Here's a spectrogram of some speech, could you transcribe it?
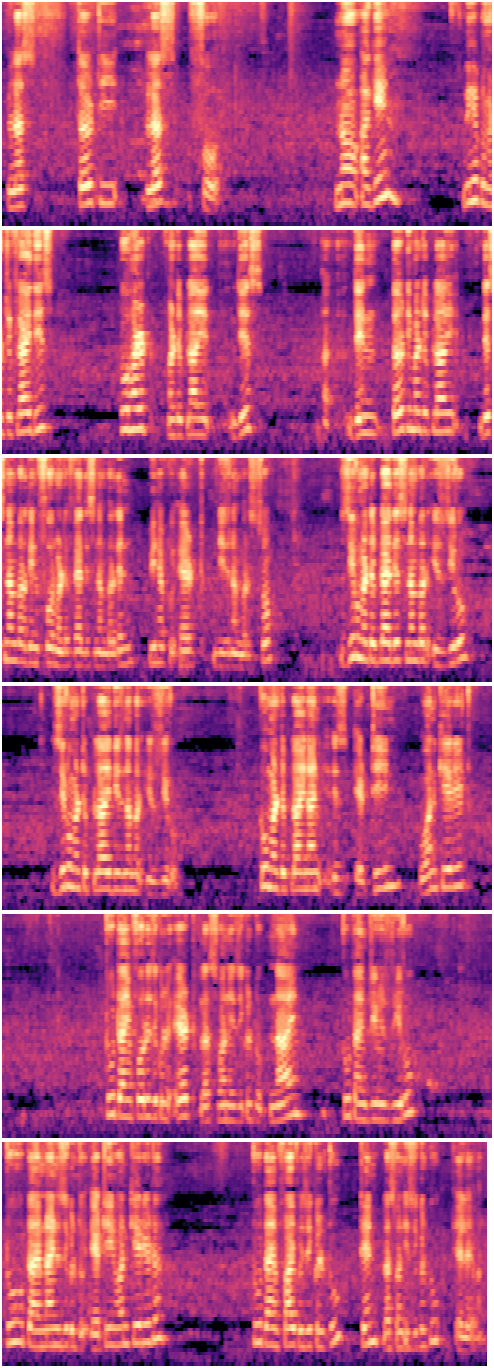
plus 30 plus 4 now again we have to multiply this. 200 multiply this uh, then 30 multiply this number then 4 multiply this number then we have to add these numbers. So 0 multiply this number is 0 0 multiply this number is 0 2 multiply 9 is 18 1 carried 2 times 4 is equal to 8 plus 1 is equal to 9 2 times 0 is 0 2 times 9 is equal to 18 1 carried 2 times 5 is equal to 10 plus 1 is equal to 11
